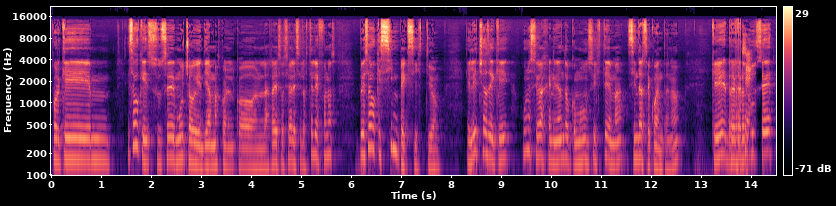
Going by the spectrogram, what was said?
Porque mm, es algo que sucede mucho hoy en día más con, las redes sociales y los teléfonos, pero es algo que siempre existió. El hecho de que uno se va generando como un sistema sin darse cuenta, ¿no? Que reproduce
